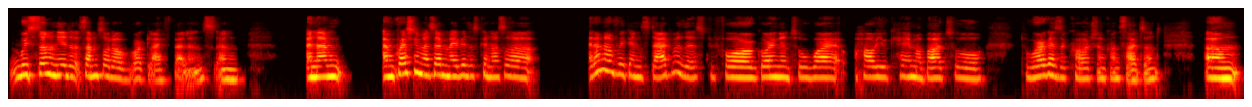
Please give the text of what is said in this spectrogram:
we still need some sort of work life balance, and and I'm I'm questioning myself. Maybe this can also I don't know if we can start with this before going into why how you came about to to work as a coach and consultant. Um,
